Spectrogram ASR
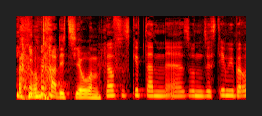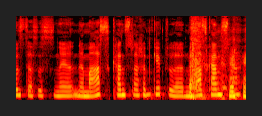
und Traditionen. Glaubst du, es gibt dann äh, so ein System wie bei uns, dass es eine, eine Mars-Kanzlerin gibt oder einen Mars-Kanzler?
